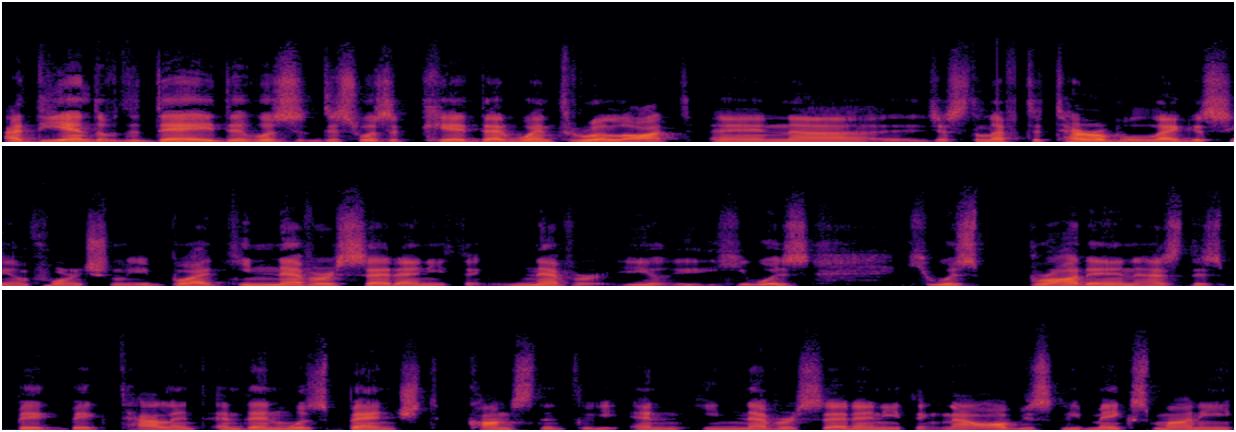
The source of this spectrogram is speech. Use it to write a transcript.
at the end of the day, this was this was a kid that went through a lot and uh, just left a terrible legacy, unfortunately. But he never said anything. Never. He, he was he was brought in as this big big talent and then was benched constantly and he never said anything. Now obviously makes money.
